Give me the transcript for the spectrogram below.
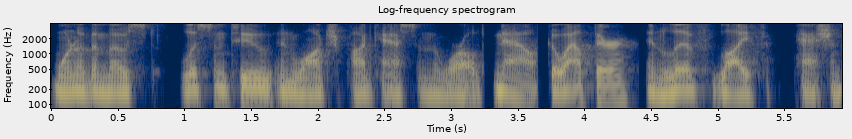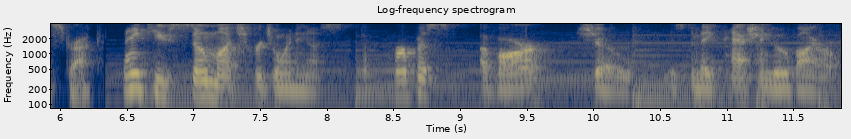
one of the most listened to and watched podcasts in the world. Now, go out there and live life passion struck. Thank you so much for joining us. The purpose of our show is to make passion go viral.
